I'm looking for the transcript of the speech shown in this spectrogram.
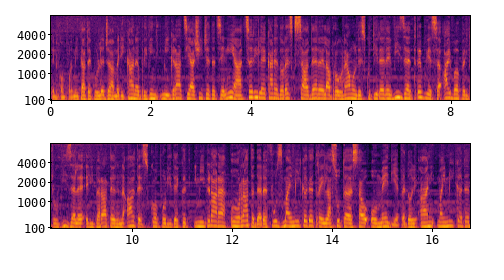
În conformitate cu legea americană privind imigrația și cetățenia, țările care doresc să adere la programul de scutire de vize trebuie să aibă pentru vizele eliberate în alte scopuri decât imigrarea o rată de refuz mai mică de 3% sau o medie pe 2 ani mai mică de 2%.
